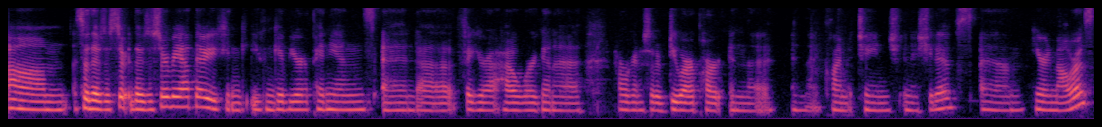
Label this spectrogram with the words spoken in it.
um, so there's a there's a survey out there you can you can give your opinions and uh, figure out how we're gonna how we're gonna sort of do our part in the in the climate change initiatives um, here in Melrose.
